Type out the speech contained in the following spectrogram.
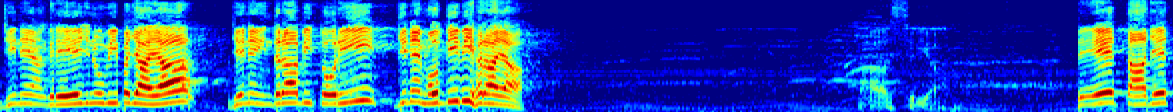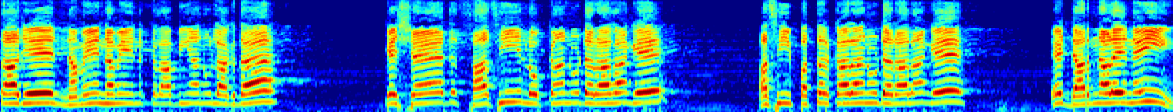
ਜਿਨੇ ਅੰਗਰੇਜ਼ ਨੂੰ ਵੀ ਭਜਾਇਆ ਜਿਨੇ ਇੰਦਰਾ ਵੀ ਤੋਰੀ ਜਿਨੇ ਮੋਦੀ ਵੀ ਹਰਾਇਆ ਤੇ ਇਹ ਤਾਜੇ ਤਾਜੇ ਨਵੇਂ ਨਵੇਂ ਇਨਕਲਾਬੀਆਂ ਨੂੰ ਲੱਗਦਾ ਕਿ ਸ਼ਾਇਦ ਸਾਸੀ ਲੋਕਾਂ ਨੂੰ ਡਰਾ ਲਾਂਗੇ, ਅਸੀਂ ਪੱਤਰਕਾਰਾਂ ਨੂੰ ਡਰਾ ਲਾਂਗੇ। ਇਹ ਡਰਨ ਵਾਲੇ ਨਹੀਂ।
